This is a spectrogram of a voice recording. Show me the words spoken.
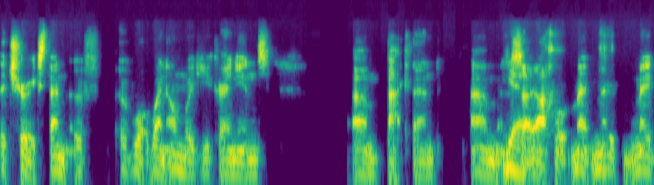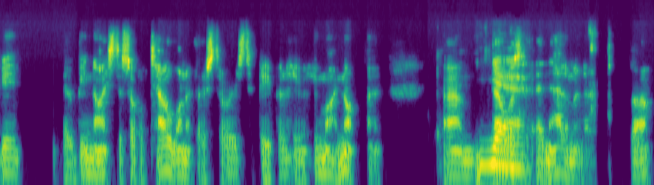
the true extent of of what went on with ukrainians um back then um and Yeah. so i thought may, may, maybe it would be nice to sort of tell one of those stories to people who, who might not know um that was Yeah. an element of well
